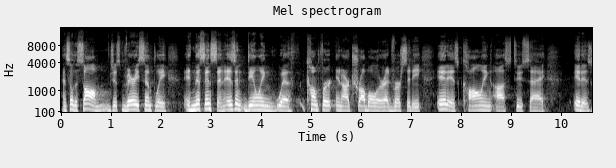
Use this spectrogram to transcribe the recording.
And so the psalm, just very simply, in this instant, isn't dealing with comfort in our trouble or adversity. It is calling us to say, it is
